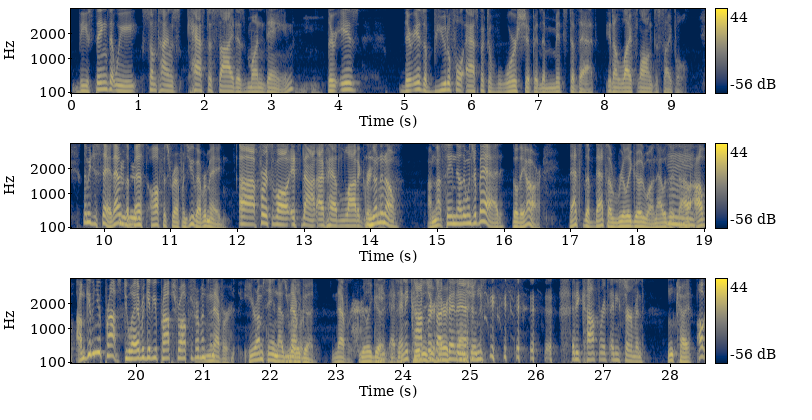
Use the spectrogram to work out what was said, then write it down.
these things that we sometimes cast aside as mundane. There is there is a beautiful aspect of worship in the midst of that in a lifelong disciple. Let me just say that was the mm-hmm. best Office reference you've ever made. Uh, first of all, it's not. I've had a lot of great. no, no, ones. no. I'm not saying the other ones are bad, though they are. That's the that's a really good one. That was it. Mm. I'll, I'll, I'm giving you props. Do I ever give you props for Office references? Never. Here I'm saying that was Never. really good. Never. Really good. At It's any conference I've been at, any conference, any sermon. Okay. Oh,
